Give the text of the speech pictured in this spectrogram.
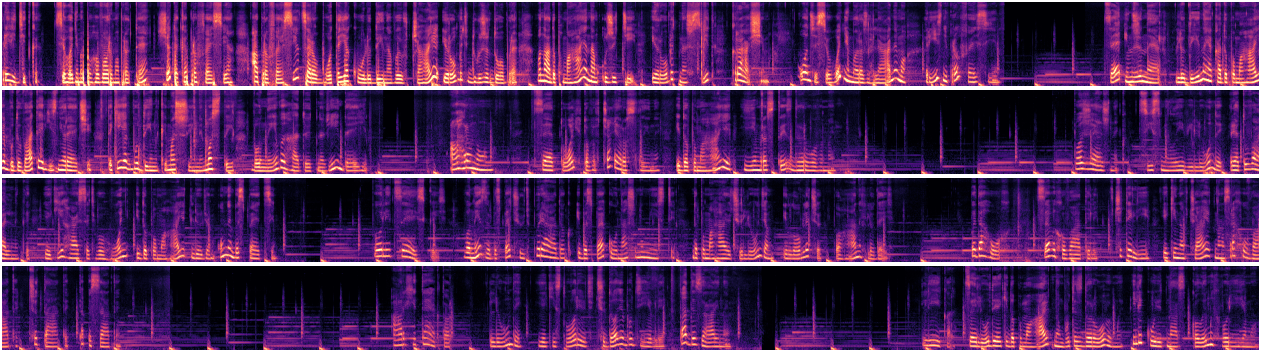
Привіт, дітки! Сьогодні ми поговоримо про те, що таке професія. А професія це робота, яку людина вивчає і робить дуже добре. Вона допомагає нам у житті і робить наш світ кращим. Отже, сьогодні ми розглянемо різні професії. Це інженер, людина, яка допомагає будувати різні речі, такі як будинки, машини, мости. Вони вигадують нові ідеї. Агроном це той, хто вивчає рослини і допомагає їм рости здоровими. Пожежник ці сміливі люди, рятувальники, які гасять вогонь і допомагають людям у небезпеці. Поліцейський. Вони забезпечують порядок і безпеку у нашому місті, допомагаючи людям і ловлячи поганих людей. Педагог це вихователі, вчителі, які навчають нас рахувати, читати та писати. Архітектор люди, які створюють чудові будівлі та дизайни. Лікар це люди, які допомагають нам бути здоровими і лікують нас, коли ми хворіємо.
